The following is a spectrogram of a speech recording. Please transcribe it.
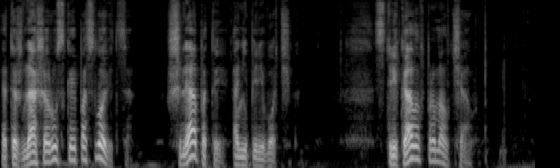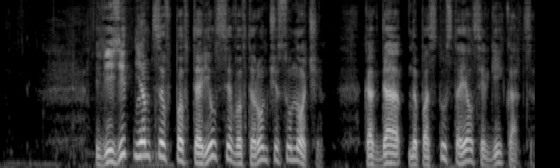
Это ж наша русская пословица. Шляпа ты, а не переводчик. Стрекалов промолчал. Визит немцев повторился во втором часу ночи, когда на посту стоял Сергей Карцев.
